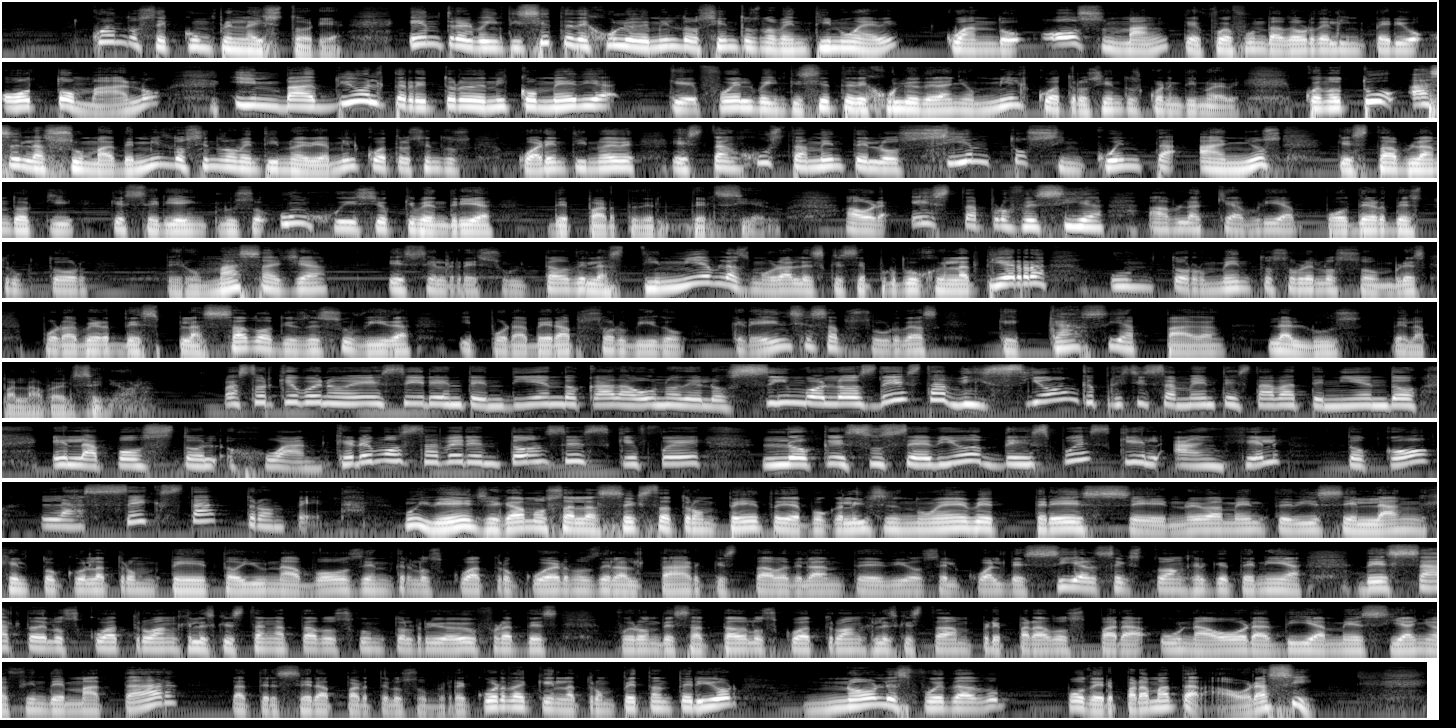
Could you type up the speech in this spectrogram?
¿Cuándo se cumple en la historia? Entre el 27 de julio de 1299, cuando Osman, que fue fundador del Imperio Otomano, invadió el territorio de Nicomedia que fue el 27 de julio del año 1449. Cuando tú haces la suma de 1299 a 1449, están justamente los 150 años que está hablando aquí, que sería incluso un juicio que vendría de parte del, del cielo. Ahora, esta profecía habla que habría poder destructor pero más allá es el resultado de las tinieblas morales que se produjo en la tierra, un tormento sobre los hombres por haber desplazado a Dios de su vida y por haber absorbido creencias absurdas que casi apagan la luz de la palabra del Señor. Pastor, qué bueno es ir entendiendo cada uno de los símbolos de esta visión que precisamente estaba teniendo el apóstol Juan. Queremos saber entonces qué fue lo que sucedió después que el ángel tocó la sexta trompeta. Muy bien, llegamos a la sexta trompeta y Apocalipsis 9:13. Nuevamente dice, el ángel tocó la trompeta y una voz entre los cuatro cuernos del altar que estaba delante de Dios, el cual decía al sexto ángel que tenía, desata de los cuatro ángeles que están atados junto al río Éufrates. Fueron desatados los cuatro ángeles que estaban preparados para una hora, día, mes y año a fin de matar la tercera parte de los hombres. Recuerda que en la trompeta anterior no les fue dado poder para matar, ahora sí.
